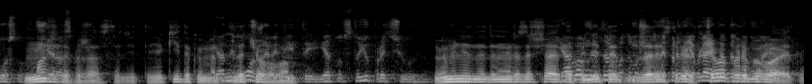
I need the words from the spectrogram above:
послугу. Ще Можете, раз кажу. пожалуйста, діти? Які Я документи? не Для можу чого вам? відійти. Я тут стою, працюю. Ви мені не, не розрішаєте Я вам не підійти дам, тому що ви не зареєструвати. пред'являєте Чого ви документи. перебуваєте?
